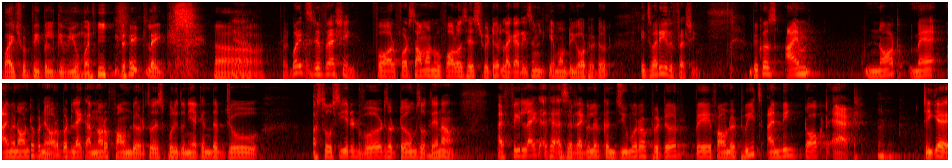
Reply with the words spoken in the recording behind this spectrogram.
why should people give you money right like but it's refreshing for for someone who follows his Twitter like I recently came on to your Twitter it's very refreshing because I am not मैं आई एम एन और but like I am not a founder so इस पूरी दुनिया के अंदर जो एसोसिएटेड वर्ड्स और टर्म्स होते हैं ना I feel like as a regular consumer of Twitter पे founder tweet I am being talked at ठीक है?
